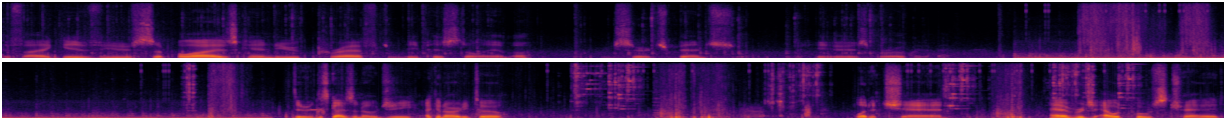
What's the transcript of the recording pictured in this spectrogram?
If I give you supplies, can you craft me pistol ammo? Research bench. Here's broke. Dude, this guy's an OG. I can already tell. What a Chad. Average outpost Chad.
